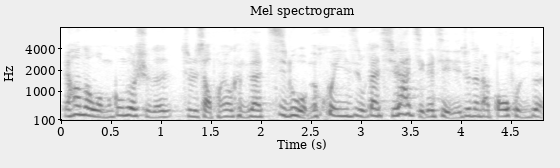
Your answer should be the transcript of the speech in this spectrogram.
然后呢，我们工作室的就是小朋友可能在记录我们的会议记录，但其他几个姐姐就在那包馄饨，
